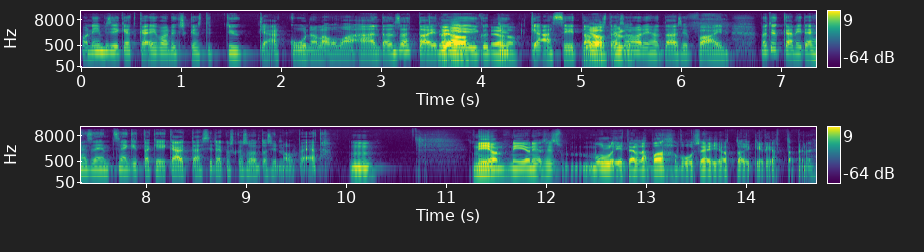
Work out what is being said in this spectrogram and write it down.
on ihmisiä, ketkä ei vaan yksinkertaisesti tykkää kuunnella omaa ääntänsä tai, tai ei niin tykkää siitä tavasta. Ja se on ihan täysin fine. Mä tykkään itse sen, senkin takia käyttää sitä, koska se on tosi nopeata. Mm. Niin on, niin on, ja siis mulla itsellä vahvuus ei ole toi kirjoittaminen.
